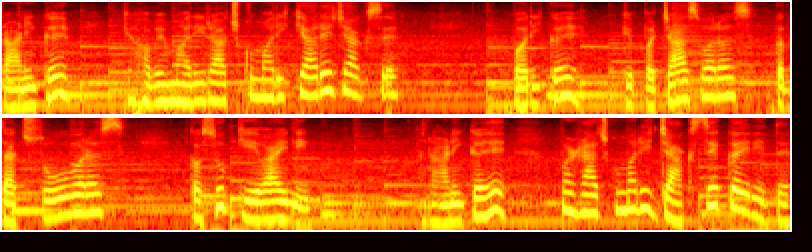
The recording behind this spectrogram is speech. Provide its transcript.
રાણી કહે કે હવે મારી રાજકુમારી ક્યારે જાગશે? પરી કહે કે પચાસ વર્ષ કદાચ સો વર્ષ કશું કહેવાય નહીં. રાણી કહે, પણ રાજકુમારી જાગશે કઈ રીતે?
